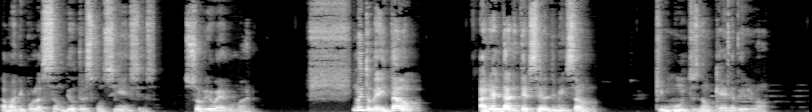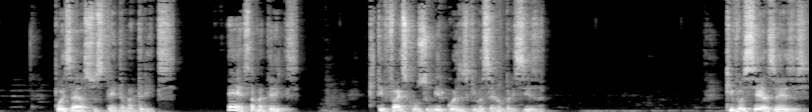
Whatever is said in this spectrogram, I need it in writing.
A manipulação de outras consciências sobre o ego humano. Muito bem, então, a realidade de terceira dimensão, que muitos não querem abrir mão, pois ela sustenta a Matrix. É essa Matrix que te faz consumir coisas que você não precisa. Que você, às vezes,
